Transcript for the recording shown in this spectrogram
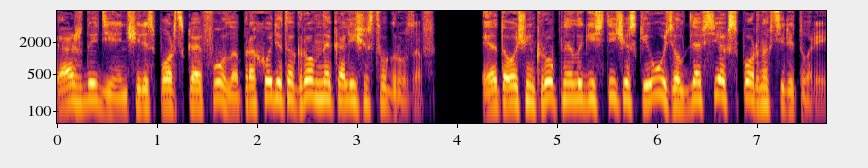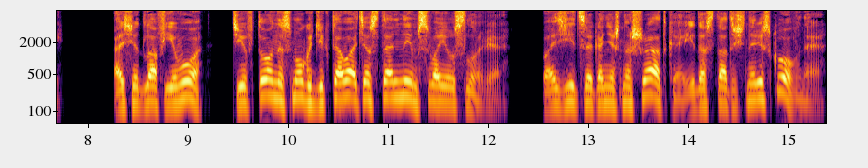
Каждый день через порт Скайфола проходит огромное количество грузов. Это очень крупный логистический узел для всех спорных территорий. Оседлав его, Тевтоны смогут диктовать остальным свои условия. Позиция, конечно, шаткая и достаточно рискованная,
